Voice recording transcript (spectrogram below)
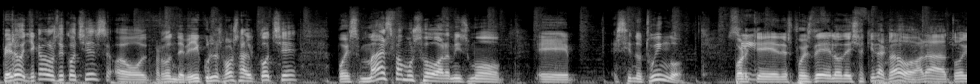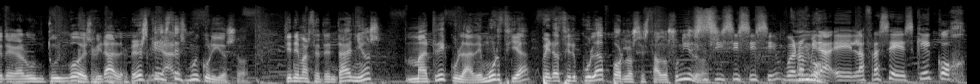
Pero ya que hablamos de coches, o perdón, de vehículos, vamos al coche, pues más famoso ahora mismo eh, siendo Twingo. Porque después de lo de Shakira, claro, ahora todo que tener un Twingo es viral. Pero es que este es muy curioso. Tiene más de 30 años, matrícula de Murcia, pero circula por los Estados Unidos. Sí, sí, sí, sí. Bueno, mira, eh, la frase es que Koch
